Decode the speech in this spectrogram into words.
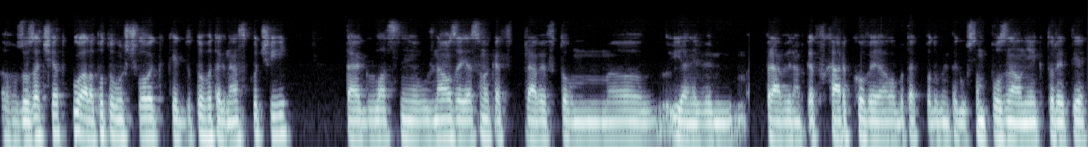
zo začiatku, ale potom už človek, keď do toho tak naskočí, tak vlastne už naozaj, ja som práve v tom, eh, ja neviem, práve napríklad v Charkove alebo tak podobne, tak už som poznal niektoré tie,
